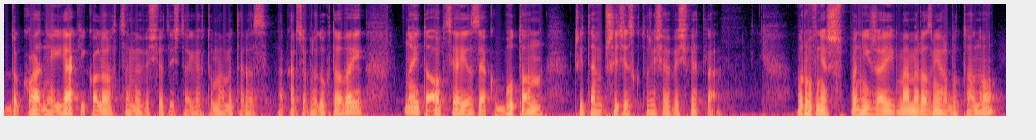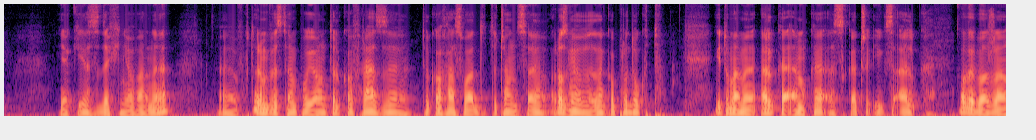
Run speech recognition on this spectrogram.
dokładnie jaki kolor chcemy wyświetlić, tak jak tu mamy teraz na karcie produktowej. No i to opcja jest jako buton, czyli ten przycisk, który się wyświetla. Również poniżej mamy rozmiar butonu, jaki jest zdefiniowany, e, w którym występują tylko frazy, tylko hasła dotyczące rozmiaru danego produktu. I tu mamy LK, MK, SK czy XL. Po wyborze,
